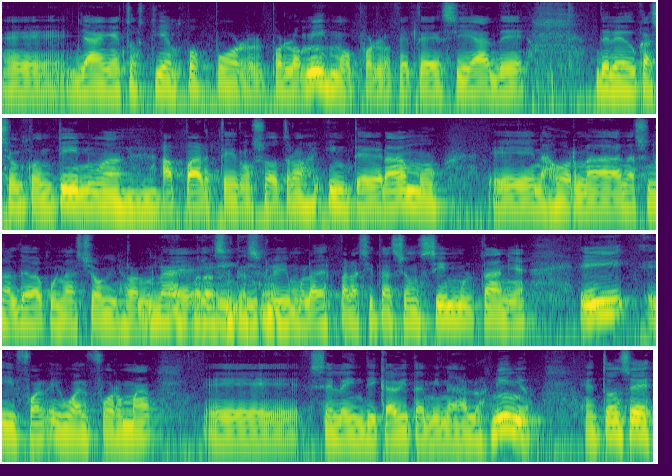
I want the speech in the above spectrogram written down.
eh, ya en estos tiempos por, por, lo mismo, por lo que te decía de, de la educación continua. Aparte, nosotros integramos eh, en la Jornada Nacional de Vacunación y la eh, incluimos la desparasitación simultánea y, y igual forma eh, se le indica vitaminas a los niños. Entonces,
